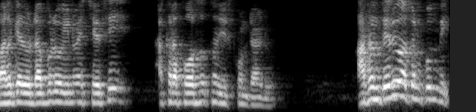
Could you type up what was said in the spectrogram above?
వాళ్ళకి ఏదో డబ్బులు ఇన్వెస్ట్ చేసి అక్కడ పౌరసత్వం తీసుకుంటాడు. అతని తెలివి అతనికి ఉంది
